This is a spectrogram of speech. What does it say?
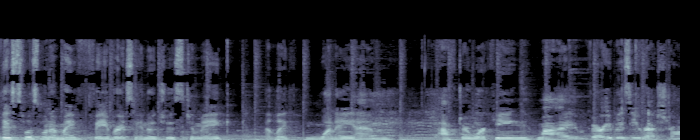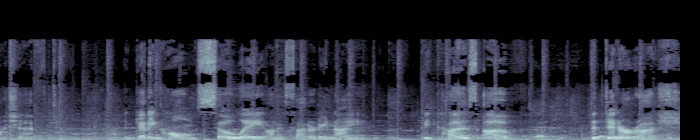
This was one of my favorite sandwiches to make at like 1 a.m after working my very busy restaurant shift and getting home so late on a Saturday night because of the dinner rush.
